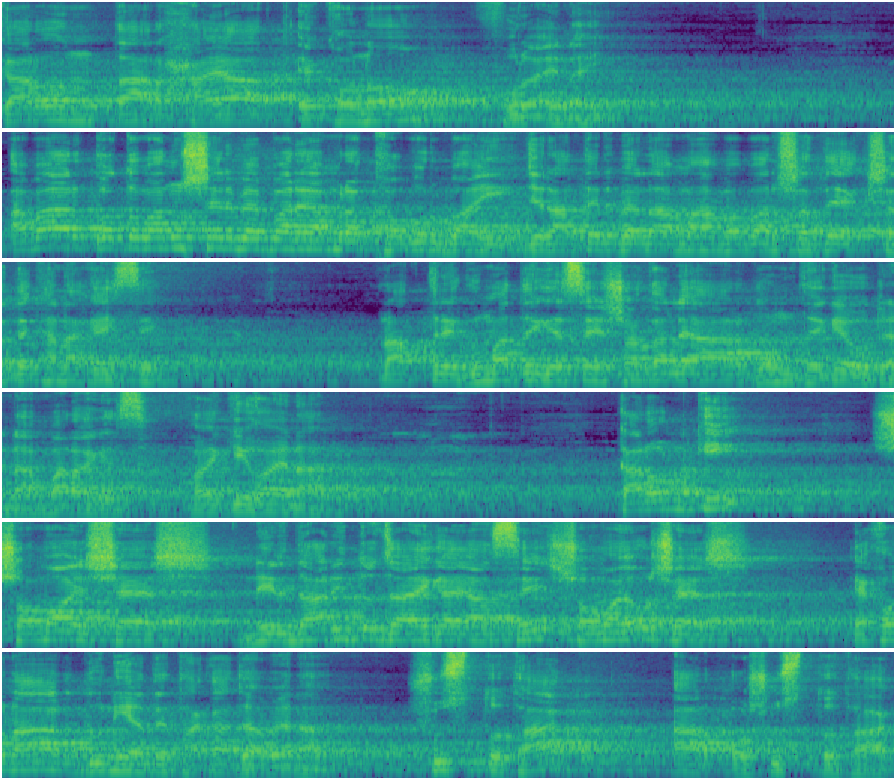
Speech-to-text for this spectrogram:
কারণ তার হায়াত এখনও ফুরায় নাই। আবার কত মানুষের ব্যাপারে আমরা খবর পাই যে রাতের বেলা মা বাবার সাথে একসাথে খানা খাইছে। রাত্রে ঘুমাতে গেছে, সকালে আর ঘুম থেকে ওঠে না, মারা গেছে। হয় কি হয় না? কারণ কি? সময় শেষ, নির্ধারিত জায়গায় আছে, সময়ও শেষ। এখন আর দুনিয়াতে থাকা যাবে না। সুস্থ থাক আর অসুস্থ থাক।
